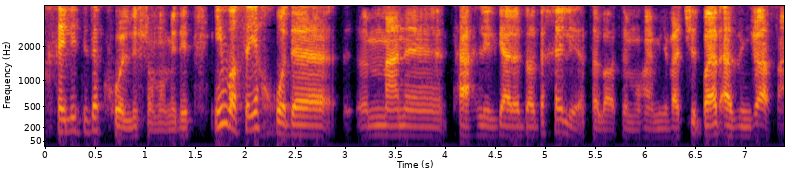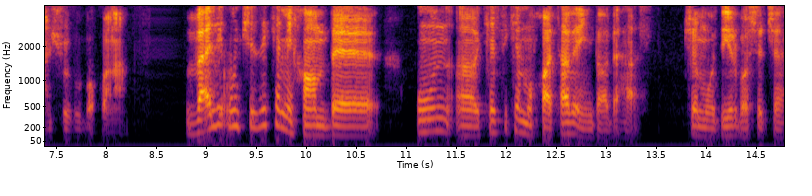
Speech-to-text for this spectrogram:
خیلی دیده کلی شما می‌دید. این واسه خود من تحلیلگر داده خیلی اطلاعات مهمی و باید از اینجا اصلا شروع بکنم. ولی اون چیزی که می‌خوام به اون کسی که مخاطب این داده هست چه مدیر باشه چه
